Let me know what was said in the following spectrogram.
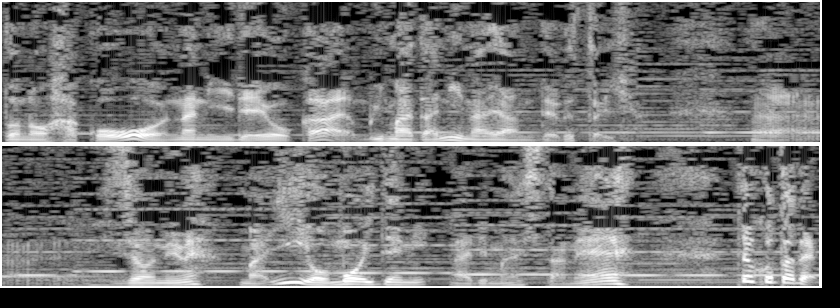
トの箱を何入れようか、未だに悩んでるという。非常にね、まあいい思い出になりましたね。ということで、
